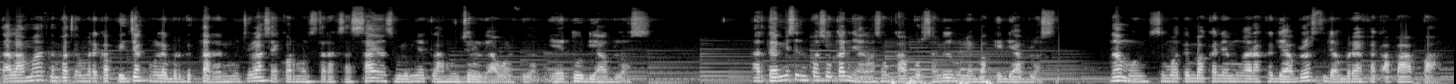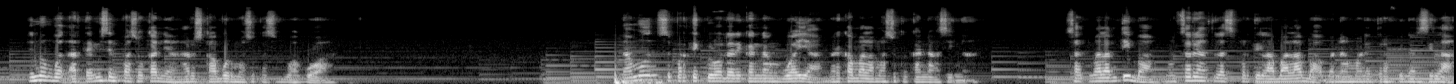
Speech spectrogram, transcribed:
Tak lama, tempat yang mereka pijak mulai bergetar dan muncullah seekor monster raksasa yang sebelumnya telah muncul di awal film, yaitu Diablos. Artemis dan pasukannya langsung kabur sambil menembaki Diablos. Namun, semua tembakan yang mengarah ke Diablos tidak berefek apa-apa dan membuat Artemis dan pasukannya harus kabur masuk ke sebuah gua. Namun, seperti keluar dari kandang buaya, mereka malah masuk ke kandang singa. Saat malam tiba, monster yang terlihat seperti laba-laba bernama Nitrofinersila.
